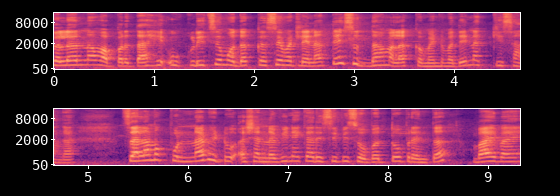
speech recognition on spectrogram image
कलर न वापरता हे उकडीचे मोदक कसे वाटले ना ते सुद्धा मला कमेंटमध्ये नक्की सांगा. चला मग पुन्हा भेटू अशा नवीन एका रेसिपीसोबत तोपर्यंत बाय बाय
